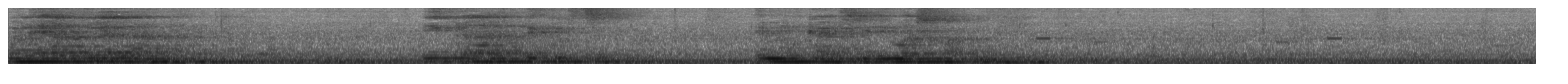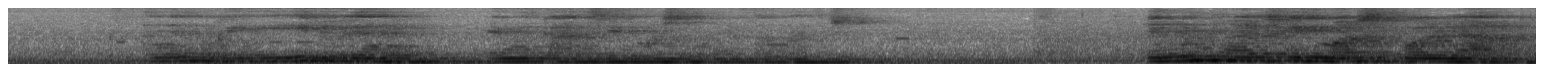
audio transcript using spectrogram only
മലയാളത്തിലല്ലാത്ത ഈ കാലത്തെക്കുറിച്ച് എം കാശ്മീരി മാഷ് പറഞ്ഞു അങ്ങനെ കുറേ വിവരങ്ങൾ എം കാലശ്ശേരി മാഷ് കൊണ്ട് സമ്മാനിച്ചു എന്നും കാലശ്ശേരി കാരശ്ശേരി പോലുള്ള ആൾക്ക്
